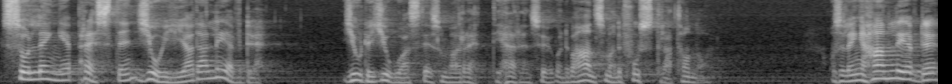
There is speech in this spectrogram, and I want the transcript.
Så länge prästen Jojada levde gjorde Joas det som var rätt i Herrens ögon. Det var han som hade fostrat honom. Och så länge han levde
